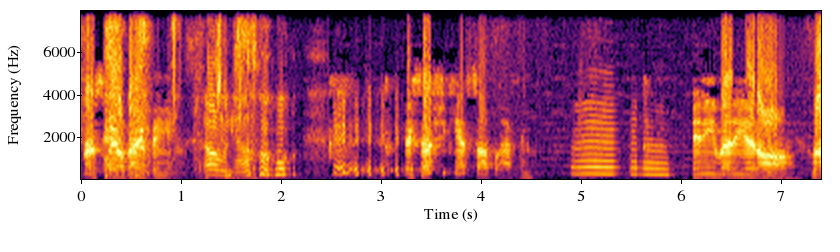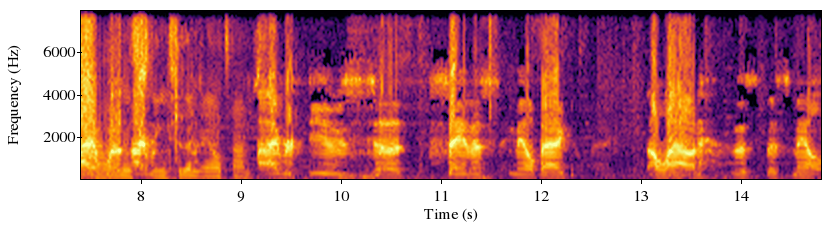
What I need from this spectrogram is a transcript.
first mailbag thingy. Oh no. Except she can't stop laughing. Uh, Anybody at all. I I'm was. I, listening to the mail time. I refuse to say this mailbag aloud. This this mail.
